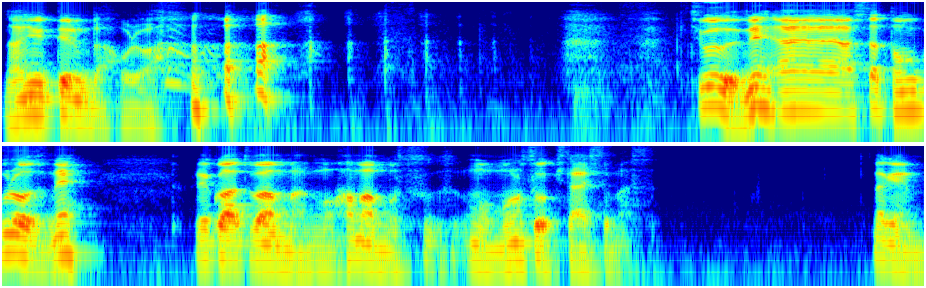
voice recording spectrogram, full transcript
何言ってるんだ、俺は。ということでね、えー、明日トム・クローズね、レコアーツワンマン、もうハマンもすもうものすごく期待してます。だけど、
